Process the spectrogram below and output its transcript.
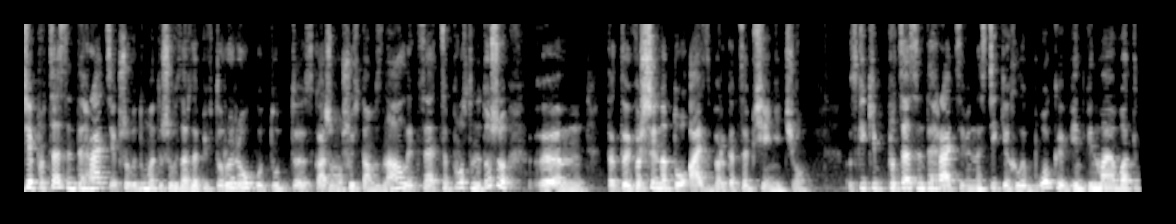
Ще процес інтеграції, якщо ви думаєте, що ви зараз за півтори року тут, е, скажімо, щось там знали, це, це просто не то, що ем, так, то вершина того айсберга, це взагалі нічого. Оскільки процес інтеграції він настільки глибокий, він, він має бути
